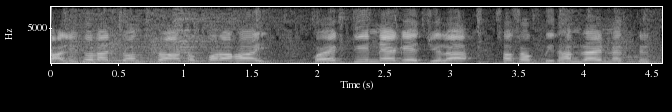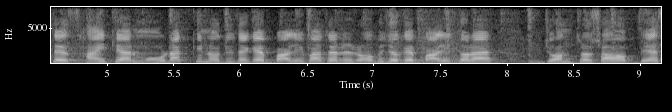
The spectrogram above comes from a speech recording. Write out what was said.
বালি তোলার যন্ত্র আটক করা হয়। কয়েকদিন আগে জেলা শাসক বিধান রায়ের নেতৃত্বে সাঁইথিয়ার মৌরাক্কি নদী থেকে বালি পাচারের অভিযোগে বালি তোলার যন্ত্রসহ বেশ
